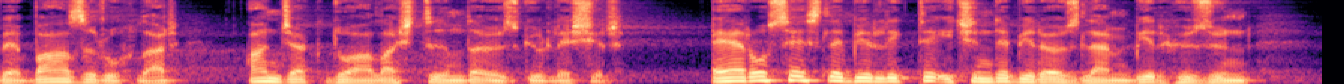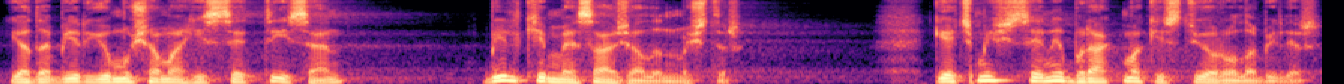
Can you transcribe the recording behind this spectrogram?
ve bazı ruhlar ancak dualaştığında özgürleşir. Eğer o sesle birlikte içinde bir özlem, bir hüzün ya da bir yumuşama hissettiysen, bil ki mesaj alınmıştır. Geçmiş seni bırakmak istiyor olabilir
